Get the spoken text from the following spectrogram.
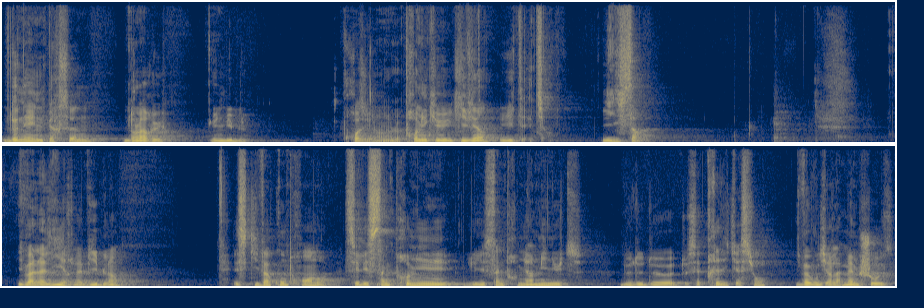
Donnez à une personne dans la rue une Bible. Le premier qui, vient, il dit Tiens, lis ça. Il va la lire, la Bible. Hein. Et ce qu'il va comprendre, c'est les cinq, premières minutes de, cette prédication, il va vous dire la même chose.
